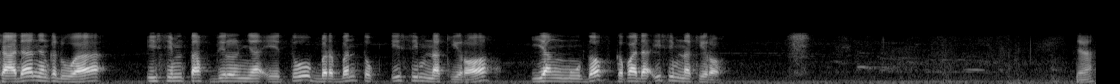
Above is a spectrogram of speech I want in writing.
Keadaan yang kedua, isim tafdilnya itu berbentuk isim nakiroh yang mudof kepada isim nakiroh. Ya.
